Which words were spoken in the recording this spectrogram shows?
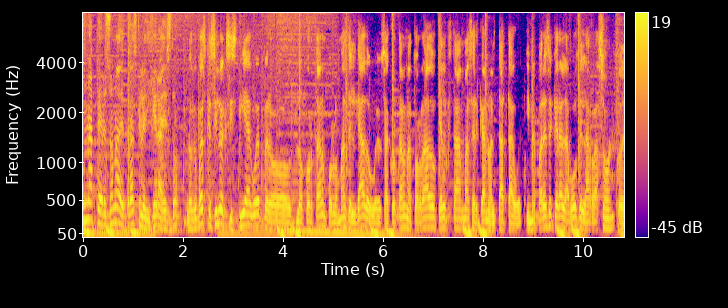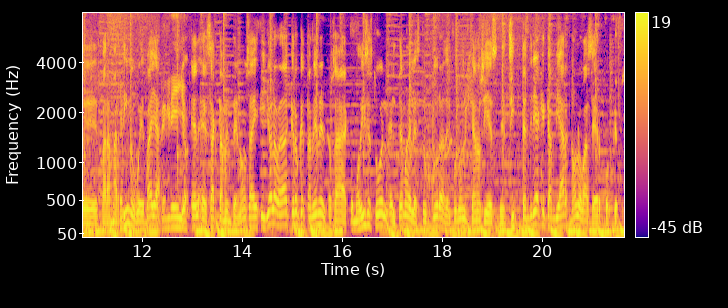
una persona detrás que le dijera esto. Lo que pasa es que sí lo existía, güey, pero lo cortaron por lo más delgado, güey. O sea, cortaron a Torrado, que era el que estaba más cercano al Tata, güey. Y me parece que era la voz de la razón eh, para Martino, güey. Vaya. Yo- él- exactamente, ¿no? O sea, y yo la verdad creo que también, o sea, como dices tú, el, el tema de la estructura del fútbol mexicano sí es, eh, sí tendría que cambiar, no lo va a hacer porque, pues,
